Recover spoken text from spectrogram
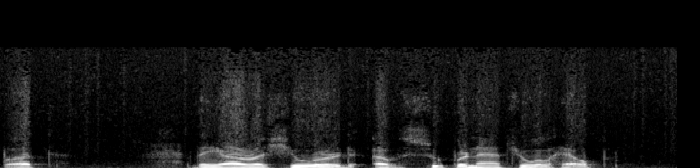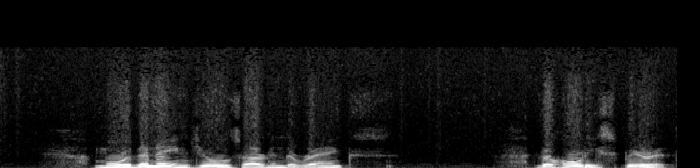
but they are assured of supernatural help. More than angels are in the ranks. The Holy Spirit,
